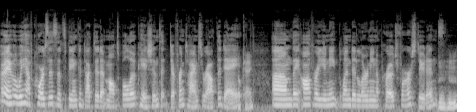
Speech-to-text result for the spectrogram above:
All right, well, we have courses that's being conducted at multiple locations at different times throughout the day. Okay. Um, they offer a unique blended learning approach for our students. Mm-hmm.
